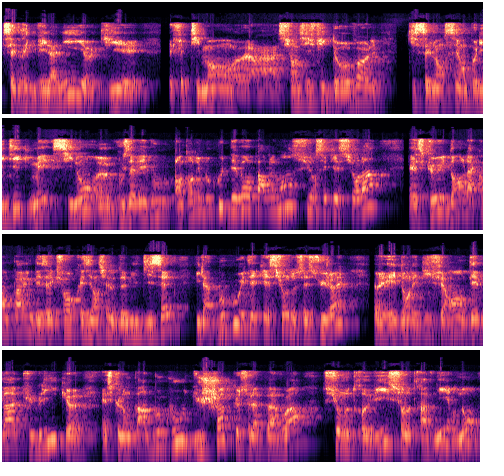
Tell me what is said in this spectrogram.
Cédric Villani, qui est effectivement un scientifique de haut vol qui s'est lancé en politique, mais sinon, euh, vous avez-vous entendu beaucoup de débats au Parlement sur ces questions-là? Est-ce que dans la campagne des élections présidentielles de 2017, il a beaucoup été question de ces sujets? Euh, Et dans les différents débats publics, euh, est-ce que l'on parle beaucoup du choc que cela peut avoir sur notre vie, sur notre avenir? Non.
